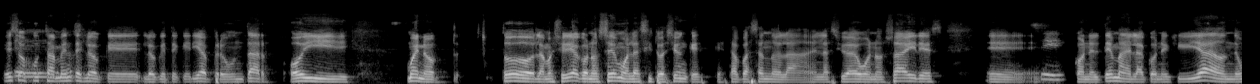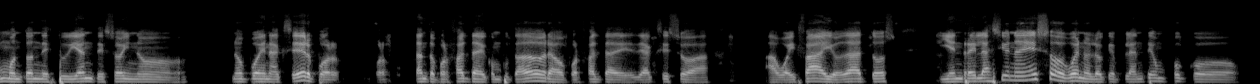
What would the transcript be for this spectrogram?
Eso eh, justamente es lo que, lo que te quería preguntar. Hoy, bueno, todo, la mayoría conocemos la situación que, está pasando en la ciudad de Buenos Aires, eh, con el tema de la conectividad, donde un montón de estudiantes hoy no, no pueden acceder por, tanto por falta de computadora o por falta de, acceso a, a Wi-Fi o datos. Y en relación a eso, bueno, lo que plantea un poco,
